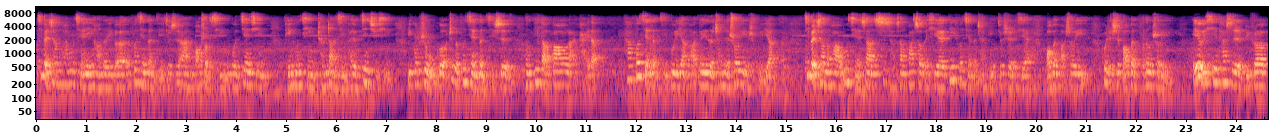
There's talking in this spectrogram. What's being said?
基本上的话，目前银行的一个风险等级就是按保守型、稳健型、平衡型、成长型，还有进取型，一共是五个。这个风险等级是从低到高来排的。它风险等级不一样的话，对应的产品的收益也是不一样的。基本上的话，目前像市场上发售的一些低风险的产品，就是一些保本保收益，或者是保本浮动收益。也有一些它是，比如说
